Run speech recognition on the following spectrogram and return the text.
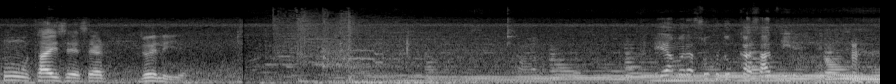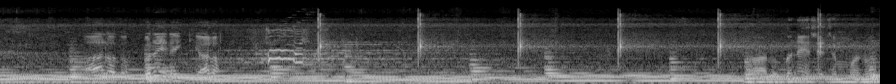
શું થાય છે સેટ જોઈ લઈએ. એ અમારા સુખ દુઃખ કા સાથી હાલો તો, બનાવી નાખીએ, હાલો. હાલો, બને છે જમવાનું.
